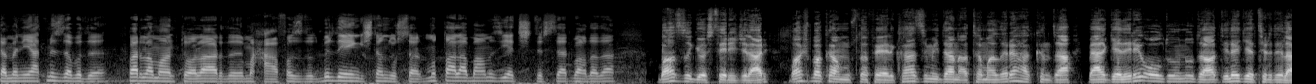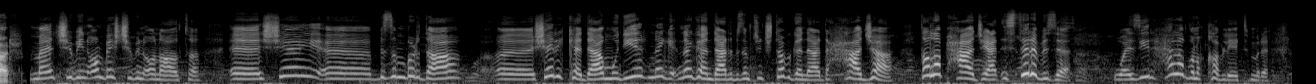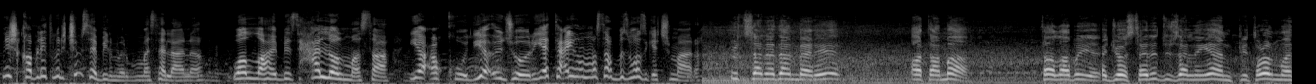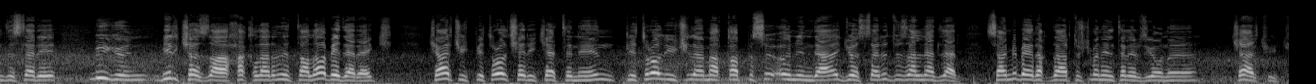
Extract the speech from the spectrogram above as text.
Təməniyyətimiz də budur. Parlamentolardır, mühafızdır. Bir də yengişdən dursalar, mutalabamızı yetiştirsələr Bağdada. Bazı göstericiler, Başbakan Mustafa El Kazimi'den atamaları hakkında belgeleri olduğunu da dile getirdiler. Ben 2015-2016 ee, şey e, bizim burada e, şirkede müdür ne, ne gönderdi bizim için kitap gönderdi haca talep haca yani isteri bizi Vezir hala bunu kabul etmir. Niş kabul etmir kimse bilmir bu meseleni. Vallahi biz hal olmasa ya ukud ya ücur ya tayin olmasa biz vazgeçmeyiz. 3 seneden beri atama talabı gösteri düzenleyen petrol mühendisleri bugün bir kez daha haklarını talep ederek Kerkük Petrol Şirketi'nin petrol yükleme kapısı önünde gösteri düzenlediler. Sami Bayraktar Türkmen El Televizyonu, Kerkük.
